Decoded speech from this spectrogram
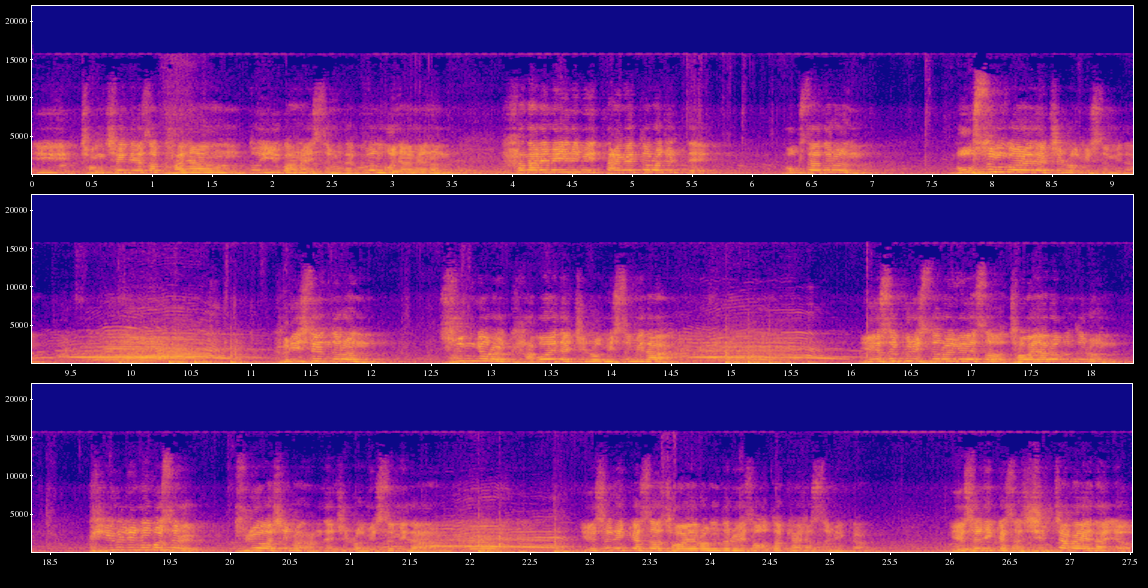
이 정치에 대해서 관여하는 또 이유가 하나 있습니다. 그건 뭐냐면은 하나님의 이름이 땅에 떨어질 때 목사들은 목숨 걸어야 될 줄로 믿습니다. 그리스도인들은 순교를 각오해야 될 줄로 믿습니다. 예수 그리스도를 위해서 저와 여러분들은 피 흘리는 것을 두려워하시면 안 될 줄로 믿습니다. 예수님께서 저와 여러분들을 위해서 어떻게 하셨습니까? 예수님께서 십자가에 달려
